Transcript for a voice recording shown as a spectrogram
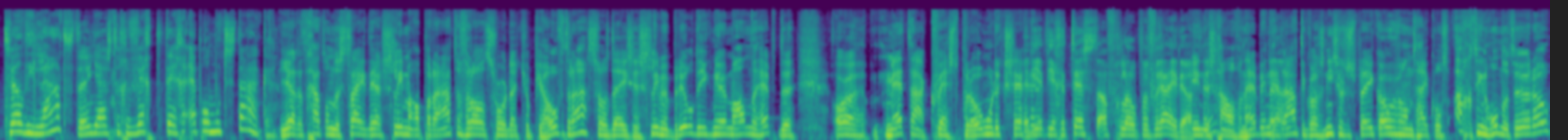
Terwijl die laatste juist een gevecht tegen Apple moet staken. Ja, dat gaat om de strijd der slimme apparaten. Vooral het soort dat je op je hoofd draagt. Zoals deze slimme bril die ik nu in mijn handen heb. De oh, Meta Quest Pro, moet ik En zeggen. die heb je getest afgelopen vrijdag. in de schaal van hebben, inderdaad. Ik was er niet zo te spreken over, want hij kost 1800 euro.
